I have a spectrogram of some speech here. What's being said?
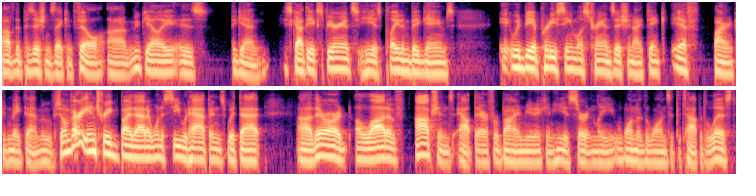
of the positions they can fill. Uh, Mukiele is again, he's got the experience. He has played in big games. It would be a pretty seamless transition, I think, if Bayern could make that move. So I'm very intrigued by that. I want to see what happens with that. Uh, there are a lot of options out there for Bayern Munich, and he is certainly one of the ones at the top of the list.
